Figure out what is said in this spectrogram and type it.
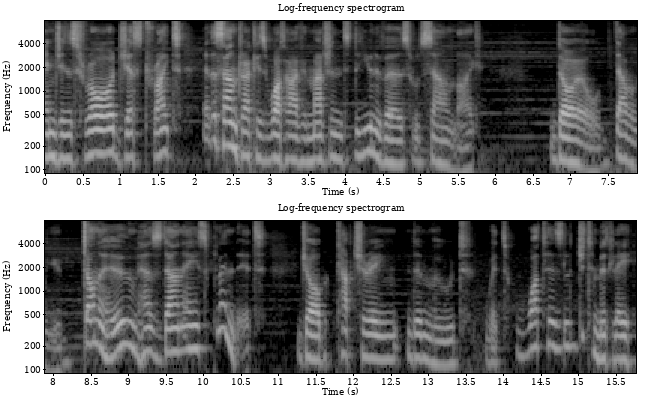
engines roar just right, and the soundtrack is what I've imagined the universe would sound like. Doyle W. Donehoo has done a splendid job capturing the mood with what is legitimately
